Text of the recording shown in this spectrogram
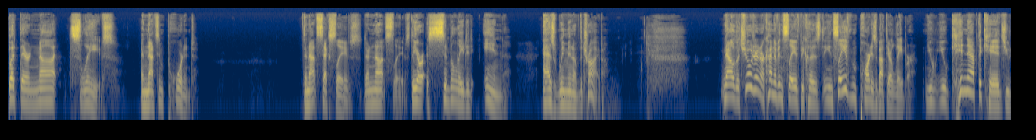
But they're not slaves. And that's important. They're not sex slaves. They're not slaves. They are assimilated in as women of the tribe. Now, the children are kind of enslaved because the enslavement part is about their labor. You you kidnap the kids, you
